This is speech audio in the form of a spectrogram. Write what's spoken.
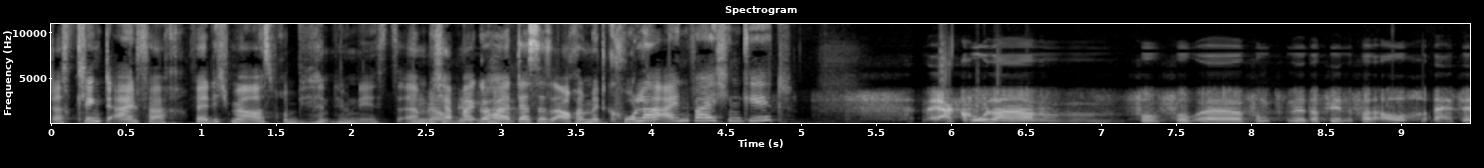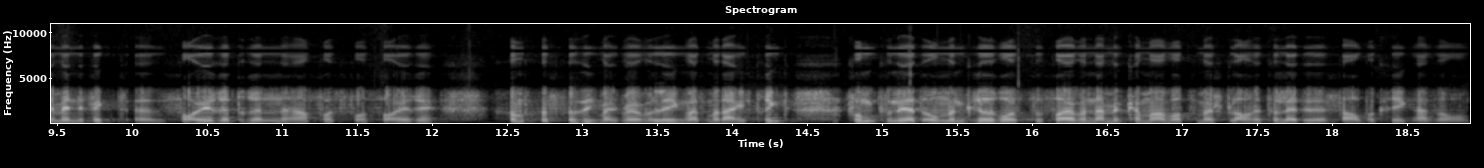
Das klingt einfach. Werde ich mal ausprobieren demnächst. Ähm, ja, ich habe mal gehört, Fall. dass es auch mit Cola einweichen geht. Ja, Cola fu fu äh, funktioniert auf jeden Fall auch. Da ist ja im Endeffekt äh, Säure drin, ja, Phosphorsäure. Da muss man sich manchmal überlegen, was man da eigentlich trinkt. Funktioniert, um einen Grillrost zu säubern. Damit kann man aber zum Beispiel auch eine Toilette sauber kriegen. Also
